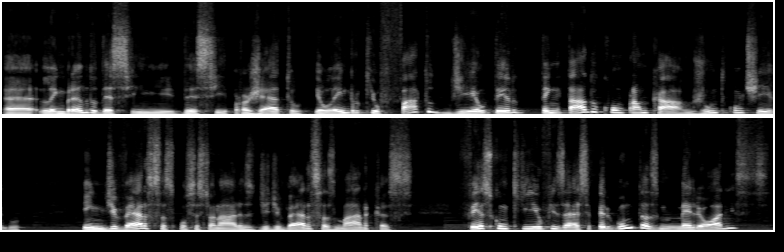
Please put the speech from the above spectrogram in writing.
é, lembrando desse, desse projeto, eu lembro que o fato de eu ter tentado comprar um carro junto contigo em diversas concessionárias de diversas marcas fez com que eu fizesse perguntas melhores,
